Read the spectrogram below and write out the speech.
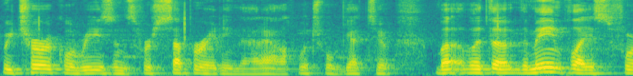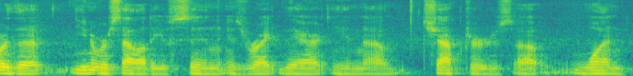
rhetorical reasons for separating that out, which we'll get to. But, but the, the main place for the universality of sin is right there in uh, chapters uh, 1,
